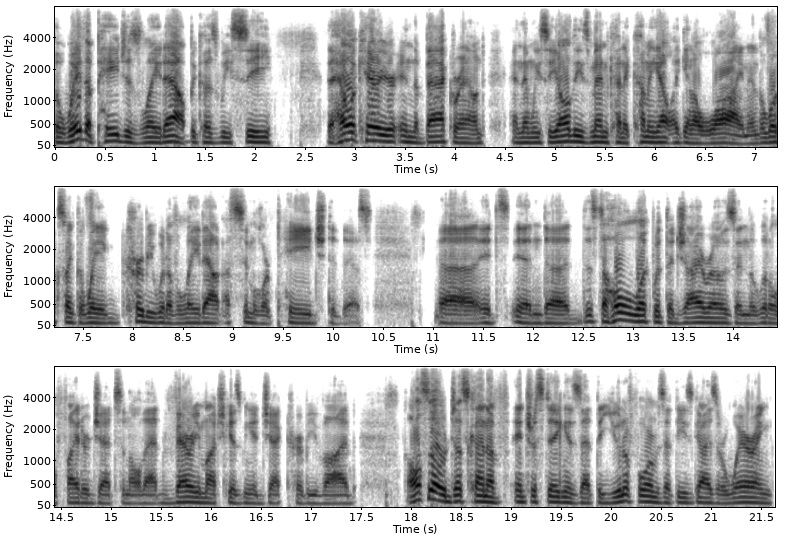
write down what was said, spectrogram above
The way the page is laid out, because we see the helicarrier in the background, and then we see all these men kind of coming out like in a line, and it looks like the way Kirby would have laid out a similar page to this. Uh, it's and uh, just the whole look with the gyros and the little fighter jets and all that very much gives me a Jack Kirby vibe. Also, just kind of interesting is that the uniforms that these guys are wearing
